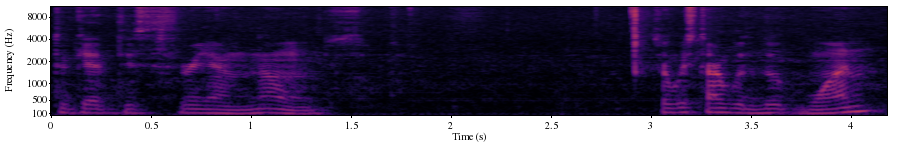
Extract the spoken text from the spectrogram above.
to get these three unknowns. So we start with loop 1.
